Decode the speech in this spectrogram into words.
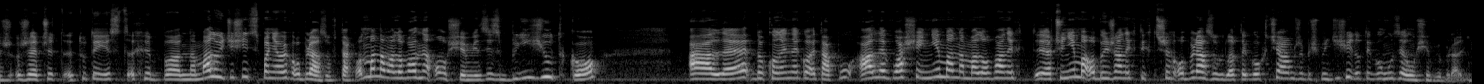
rz- rzeczy. Tutaj jest chyba namaluj 10 wspaniałych obrazów. Tak, on ma namalowane 8, więc jest bliziutko ale do kolejnego etapu, ale właśnie nie ma namalowanych, znaczy nie ma obejrzanych tych trzech obrazów, dlatego chciałam, żebyśmy dzisiaj do tego muzeum się wybrali.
